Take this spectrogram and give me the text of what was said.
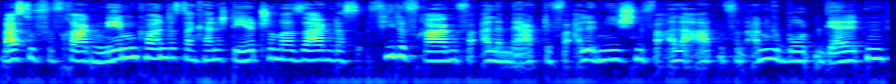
was du für Fragen nehmen könntest, dann kann ich dir jetzt schon mal sagen, dass viele Fragen für alle Märkte, für alle Nischen, für alle Arten von Angeboten gelten,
